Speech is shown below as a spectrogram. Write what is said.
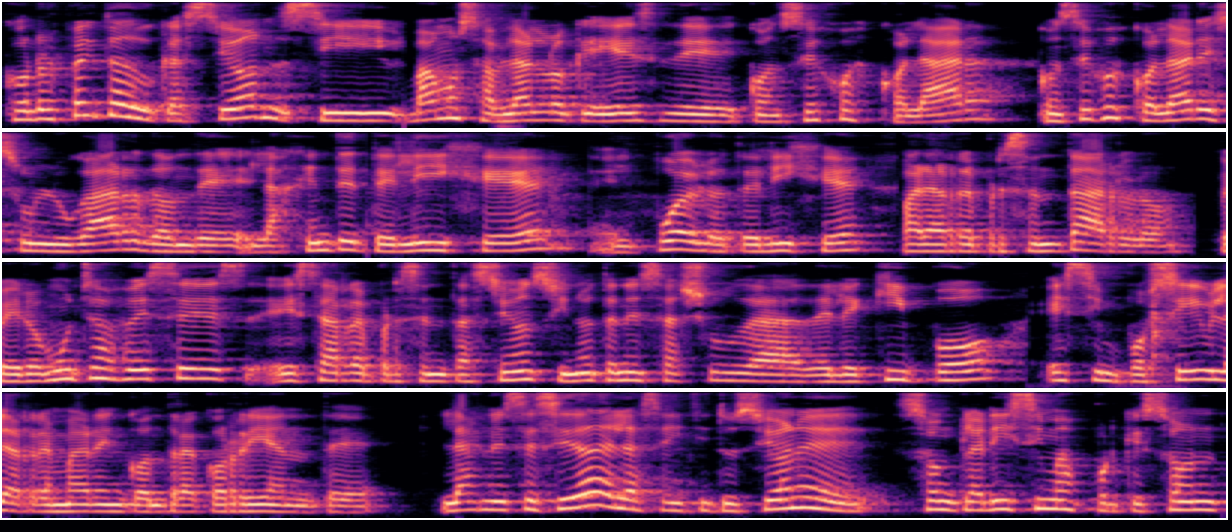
Con respecto a educación, si vamos a hablar lo que es de consejo escolar, consejo escolar es un lugar donde la gente te elige, el pueblo te elige para representarlo, pero muchas veces esa representación, si no tenés ayuda del equipo, es imposible remar en contracorriente. Las necesidades de las instituciones son clarísimas porque son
